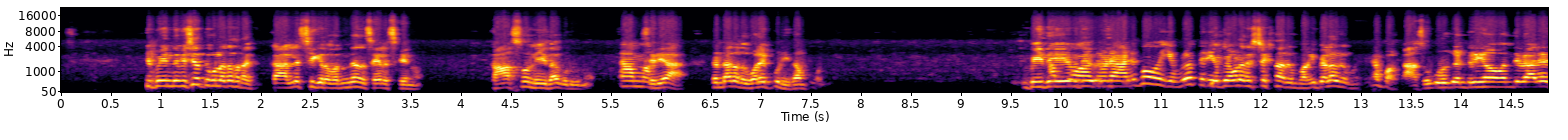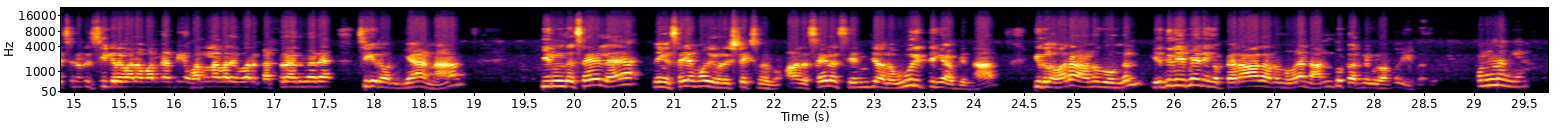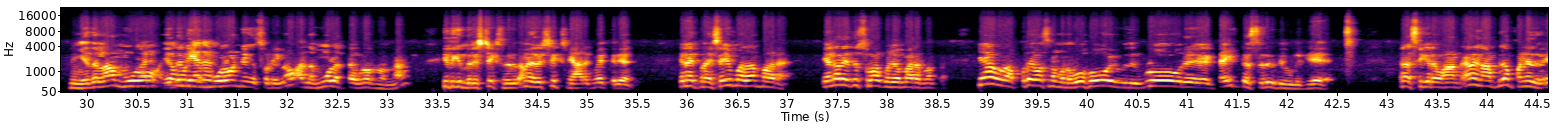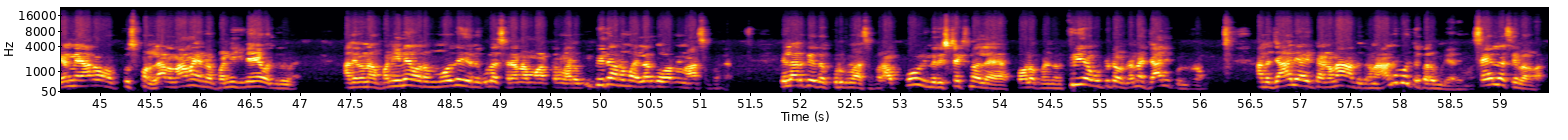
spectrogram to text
இப்போ இந்த விஷயத்துக்குள்ள தான் சொல்றேன் காலையில சீக்கிரம் வந்து அந்த செயலை செய்யணும். காசும் நீ தான் கொடுக்கணும். ஆமா. சரியா? ரெண்டாவது அது உழைப்பு நீ தான் போடணும். இப்போ இது அனுபவம் எவ்வளவு பெரிய இப்ப எவ்வளவு ரெஸ்ட்ரிக்ஷனா இருக்கும் பாருங்க. இப்ப எல்லாரும் ஏப்பா காசு கொடுக்கன்றீங்க வந்து வேலையை செஞ்சுட்டு சீக்கிரம் வேற வரலன்றீங்க வரல வேற வேற கத்துறாரு வேற. சீக்கிரம் வரணும். ஏன்னா இந்த செயலை நீங்க செய்யும் போது இவ்வளவு ரெஸ்ட்ரிக்ஷன் இருக்கும். ஆனா அந்த செயலை செஞ்சு அதுல ஊறிட்டீங்க அப்படின்னா இதுல வர அனுபவங்கள் எதுலையுமே நீங்க பெறாத அனுபவங்களை இந்த அன்பு கருணைகள் நீங்க பெறுவீங்க. உண்மைங்க. நீங்க எதெல்லாம் மூலம் எது நீங்க மூலம் நீங்க சொல்றீங்களோ அந்த மூலத்தை உணரணும்னா இதுக்கு இந்த ரெஸ்ட்ரிக்ஷன் இருக்கு. ஆனா ரெஸ்ட்ரிக்ஷன் யாருக்குமே தெரியாது. ஏன்னா இப்ப நான் செய்யும்போது தான் பாக்குறேன். எல்லாரும் எது சொல்ல கொஞ்சம் மாதிரி இருப்பாங்க. ஏன் ஒரு அப்பதான் யோசனை பண்ண ஓஹோ இது இவ்வளோ ஒரு டைட்னஸ் இருக்குது இவங்களுக்கு. ஏன்னா சீக்கிரம் வாங்க. ஏன்னா நான் அப்படிதான் பண்ணிடுவேன் என்ன யாரும் புஷ் பண்ணல. ஆனா நானும் என்ன பண்ணிக்கினே வந்துடுவேன் அது நான் பண்ணினே வரும்போது எனக்குள்ள சரியான மாற்றங்கள் வரும். இப்போ நம்ம எல்லாருக்கும் வரணும்னு ஆசைப்படுறேன். எல்லாருக்கும் இதை கொடுக்கணும்னு ஆசைப்படுறேன் அப்போ இந்த ரெஸ்ட்ரிக்ஷன் அதில் ஃபாலோ பண்ணி ஃப்ரீயாக விட்டுட்டு அப்படின்னா ஜாலி பண்ணுறோம் அந்த ஜாலி ஆயிட்டாங்கன்னா அதுக்கான அனுபவத்தை பெற முடியாது. செயல்ல செய்வாங்க.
